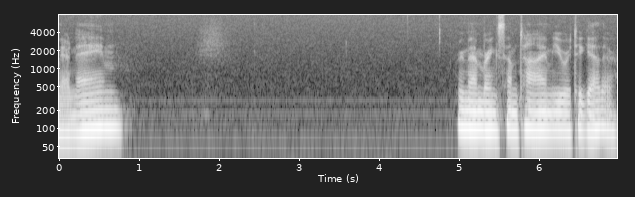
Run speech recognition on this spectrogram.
their name, remembering some time you were together.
